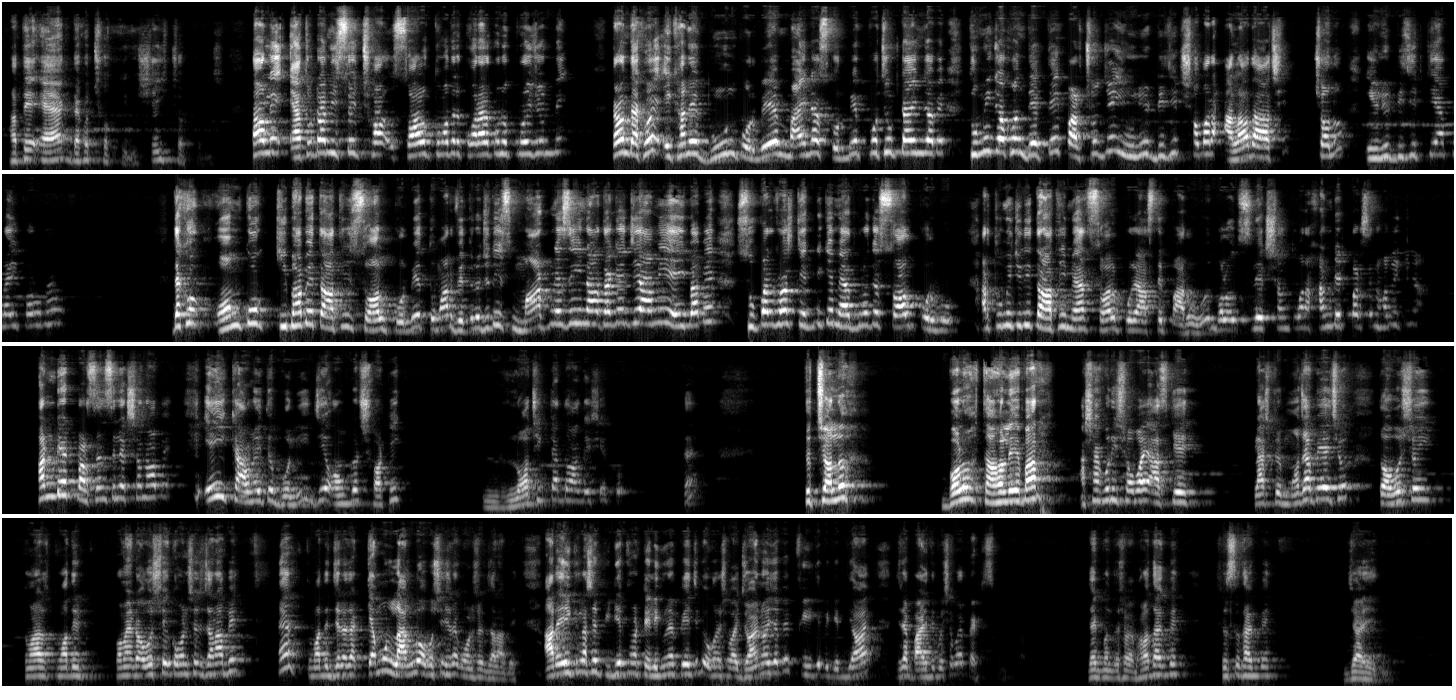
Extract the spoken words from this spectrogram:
হাতে এক, দেখো ছত্রিশ, সেই ছত্রিশ। তাহলে এতটা নিশ্চয়ই সলভ তোমাদের করার কোনো প্রয়োজন নেই। কারণ দেখো, এখানে গুণ করবে মাইনাস করবে, প্রচুর টাইম যাবে। তুমি যখন দেখতেই পারছ যে ইউনিট ডিজিট সবার আলাদা আছে, চলো ইউনিট ডিজিটকে অ্যাপ্লাই করো না। দেখো, অঙ্ক কীভাবে তাড়াতাড়ি সলভ করবে, তোমার ভেতরে যদি স্মার্টনেসই না থাকে যে আমি এইভাবে সুপারফাস্ট টেকনিকে ম্যাথগুলোকে সলভ করব, আর তুমি যদি তাড়াতাড়ি ম্যাথ সলভ করে আসতে পারো, বলো সিলেকশন তোমার হান্ড্রেড পার্সেন্ট হবে কিনা? হান্ড্রেড পার্সেন্ট সিলেকশন হবে। এই কারণেই তো বলি যে অঙ্কের সঠিক লজিকটা তো আগে শেখো হ্যাঁ? তো চলো, বলো তাহলে এবার, আশা করি সবাই আজকে ক্লাসটা মজা পেয়েছ। তো অবশ্যই তোমার, তোমাদের কমেন্ট অবশ্যই কমেন্টসে জানাবে। হ্যাঁ তোমাদের যেটা কেমন লাগল অবশ্যই সেটা কনসার্ট জানাবে। আর এই ক্লাসের পিডিএফ তোমার টেলিগ্রামে পেয়ে যাবে, ওখানে সবাই জয়েন হয়ে যাবে ফ্রিতে পিডিএফ দেওয়া হয়, যেটা বাড়িতে বসে পরে প্র্যাকটিস করতে পারবে। বন্ধু সবাই ভালো থাকবে, সুস্থ থাকবে। জয় হিন্দ।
